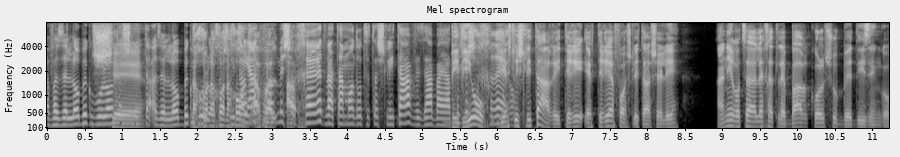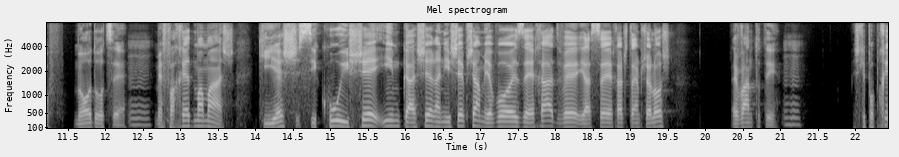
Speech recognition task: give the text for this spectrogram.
אבל זה לא בגבולות ש- השליטה, זה לא בגבולות נכון, השליטה. נכון, כי את אבל- מאוד משחררת ואתה מאוד רוצה את השליטה, וזה הבעיה, צריך בדיוק, לשחרר. יש לי שליטה, הרי תראי, תראי איפה השליטה שלי. אני רוצה ללכת לבר כלשהו בדיזינגוף, מאוד רוצה, מפחד ממש, כי יש סיכוי שאם כאשר אני אשב שם יבוא איזה אחד ויעשה 1, 2, 3, הבנת אותי. יש לי פה בחי-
